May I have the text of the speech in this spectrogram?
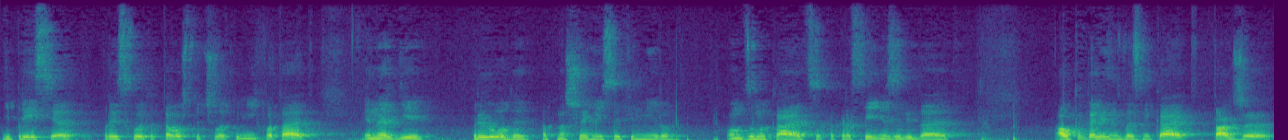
Депрессия происходит от того, что человеку не хватает энергии природы, отношений с этим миром. Он замыкается, как растение завидает. Алкоголизм возникает также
